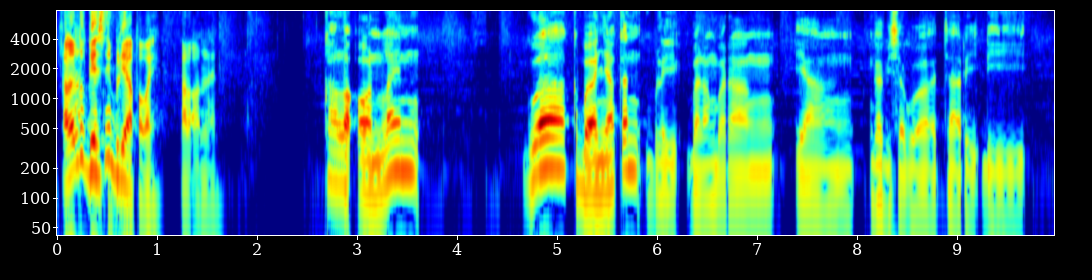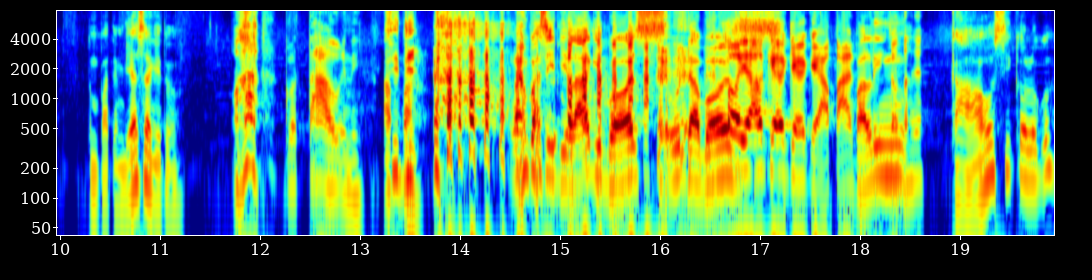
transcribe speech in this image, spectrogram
kalau lu biasanya beli apa, Wai? Kalau online? Kalau online gua kebanyakan beli barang-barang yang nggak bisa gua cari di tempat yang biasa gitu. Wah, gue tahu ini. Apa? CD. Kenapa CD lagi, Bos? Udah, Bos. Oh ya, oke oke oke. Apaan? Paling- Contohnya? Kaos sih kalau gua.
